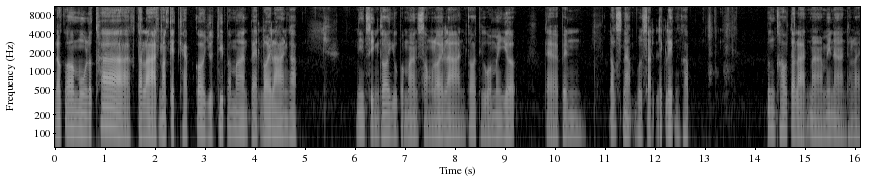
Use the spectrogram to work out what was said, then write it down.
แล้วก็มูลค่าตลาด Market Cap ก็อยู่ที่ประมาณ 800 ล้านครับ นี้สินก็อยู่ประมาณ 200 ล้าน ก็ถือว่าไม่เยอะ แต่เป็นลักษณะบริษัทเล็กๆครับ เพิ่งเข้าตลาดมาไม่นานเท่าไหร่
